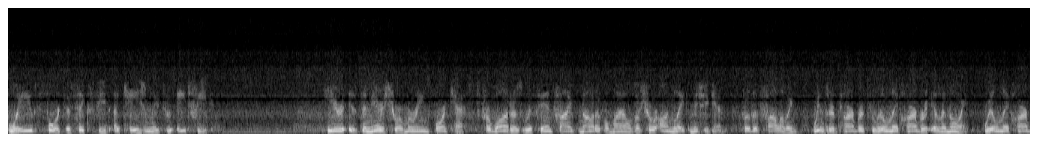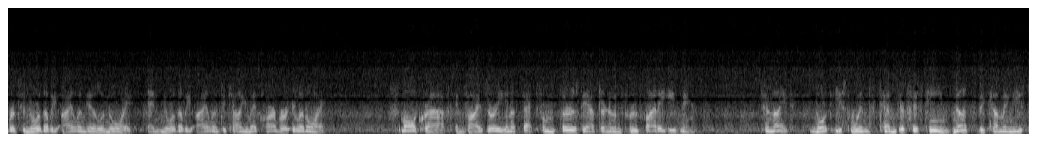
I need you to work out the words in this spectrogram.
Waves 4 to 6 feet, occasionally to 8 feet. Here is the nearshore marine forecast for waters within 5 nautical miles ashore on Lake Michigan for the following Winthrop Harbor to Wilmette Harbor, Illinois, Wilmette Harbor to Northerly Island, Illinois, and Northerly Island to Calumet Harbor, Illinois. Small craft advisory in effect from Thursday afternoon through Friday evening. Tonight, northeast winds 10 to 15 knots becoming east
